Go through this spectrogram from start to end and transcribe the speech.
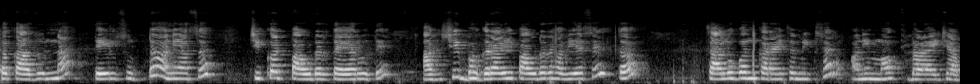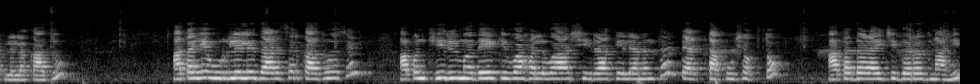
तर काजूंना तेल सुटतं आणि असं चिकट पावडर तयार होते. अशी भगराळी पावडर हवी असेल तर चालू बंद करायचं मिक्सर आणि मग दळायचे आपल्याला काजू. आता हे उरलेले जाडसर काजू असेल आपण खिरीमध्ये किंवा हलवा शिरा केल्यानंतर त्यात टाकू शकतो. आता दळायची गरज नाही.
